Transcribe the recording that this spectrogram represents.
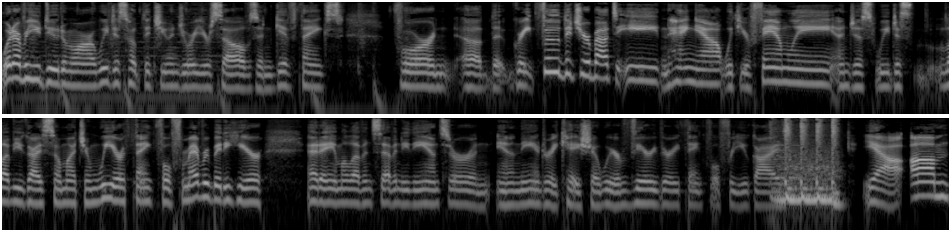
Whatever you do tomorrow, we just hope that you enjoy yourselves and give thanks for uh, the great food that you're about to eat and hang out with your family and just we just love you guys so much and we are thankful from everybody here at AM 1170 The Answer and and the Andrea K show. We are very very thankful for you guys. Yeah. Um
